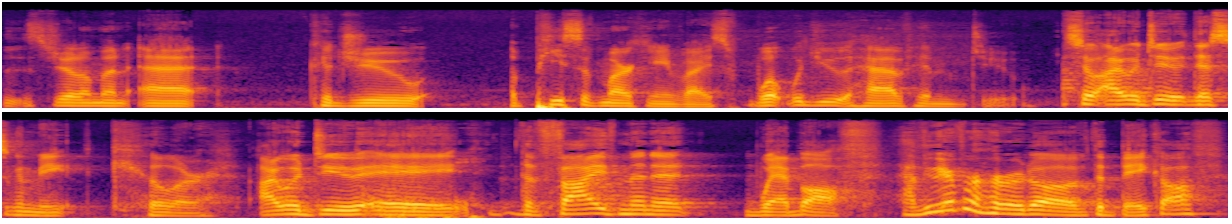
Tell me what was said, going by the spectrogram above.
this gentleman at Kajoo a piece of marketing advice, what would you have him do? So I would do this is going to be killer. I would do a the five minute web off. Have you ever heard of the Bake Off?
